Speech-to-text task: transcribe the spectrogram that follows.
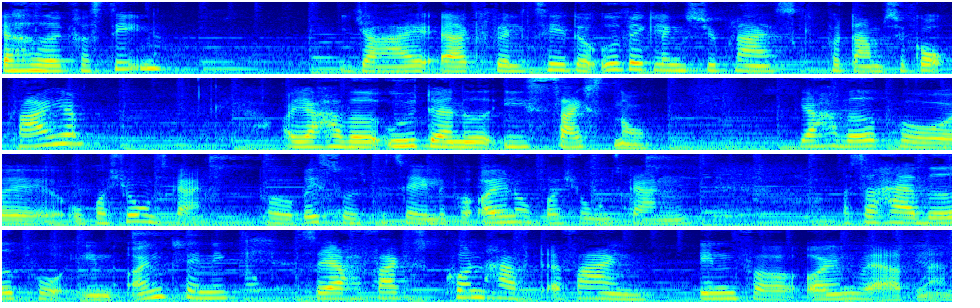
Jeg hedder Christine. Jeg er kvalitet- og udviklingssygeplejerske på Damsegård Plejehjem, og jeg har været uddannet i 16 år. Jeg har været på øh, operationsgang på Rigshospitalet på øjenoperationsgangen, og så har jeg været på en øjenklinik, så jeg har faktisk kun haft erfaring inden for øjenverdenen.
